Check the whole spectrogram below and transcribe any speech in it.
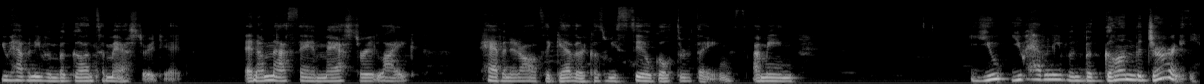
you haven't even begun to master it yet. And I'm not saying master it like having it all together because we still go through things. I mean, you you haven't even begun the journey.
